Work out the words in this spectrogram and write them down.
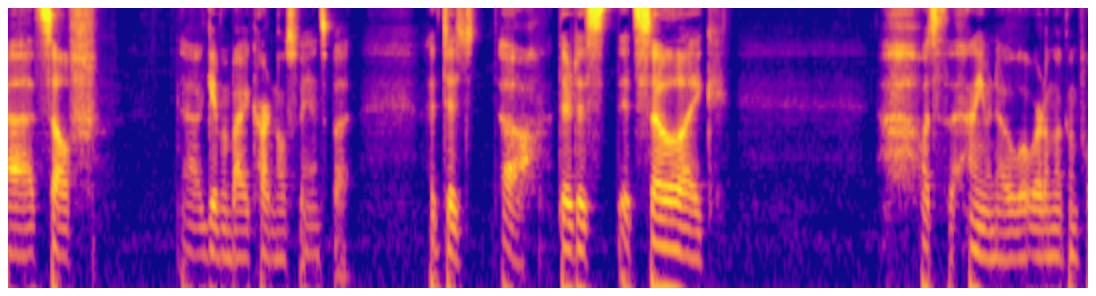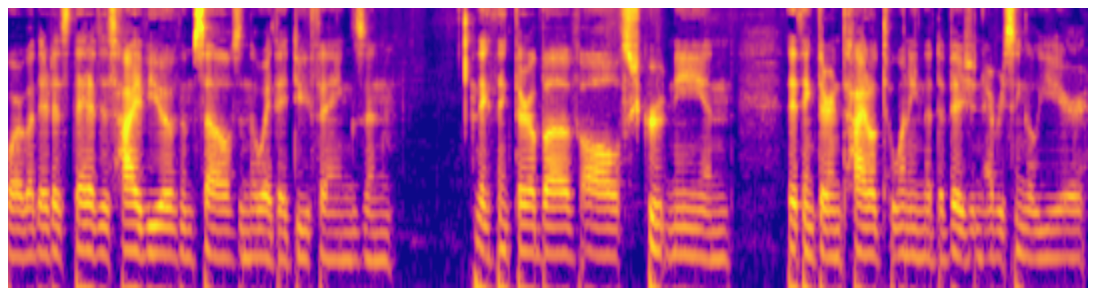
uh, self uh, given by Cardinals fans, but it just oh, they're just it's so like what's the I don't even know what word I'm looking for, but they're just they have this high view of themselves and the way they do things and they think they're above all scrutiny and they think they're entitled to winning the division every single year.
